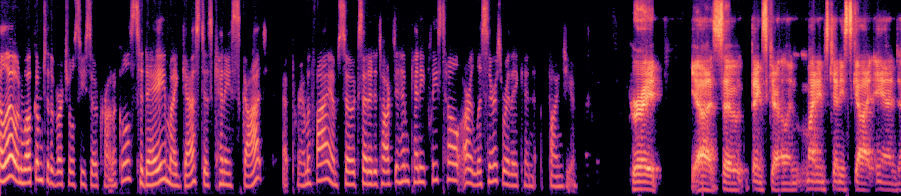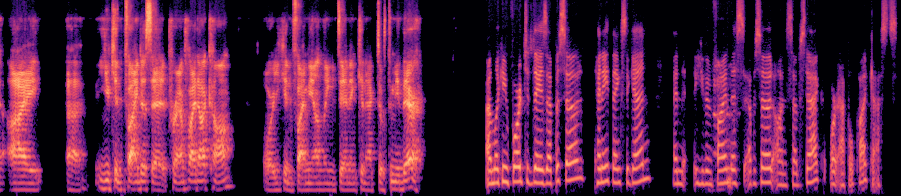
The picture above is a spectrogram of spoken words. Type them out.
Hello and welcome to the Virtual CISO Chronicles. Today, my guest is Kenny Scott at Paramify. I'm so excited to talk to him. Kenny, please tell our listeners where they can find you. Great. Yeah. So thanks, Carolyn. My name's Kenny Scott, and I uh, you can find us at paramify.com or you can find me on LinkedIn and connect with me there. I'm looking forward to today's episode. Kenny, thanks again. And you can find this episode on Substack or Apple Podcasts.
